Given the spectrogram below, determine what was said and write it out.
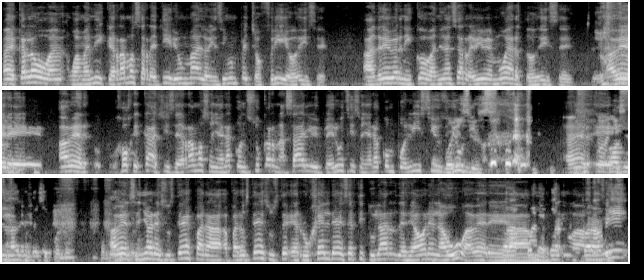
A ver, Carlos Gua- Guamaní, que Ramos se retire, un malo y encima un pecho frío, dice. Andrés Bernicó, Vanilla se revive muertos, dice. A ver, eh, a ver, Jorge Cash dice, Ramos soñará con Zúcar Nazario y Peruzzi soñará con Policius. Policius. A ver, eh, No, sí, a ver, señores, ustedes para, para ustedes, usted, eh, Rugel debe ser titular desde ahora en la U. A ver, eh, Para, a- bueno, para, a- para a- mí,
